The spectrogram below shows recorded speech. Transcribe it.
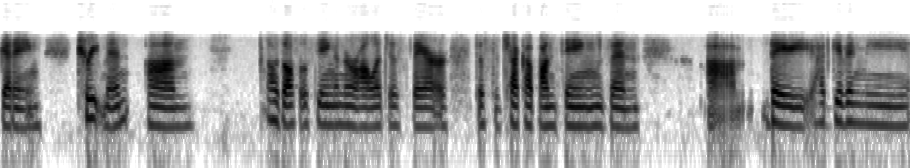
getting treatment. Um, I was also seeing a neurologist there just to check up on things and um, they had given me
